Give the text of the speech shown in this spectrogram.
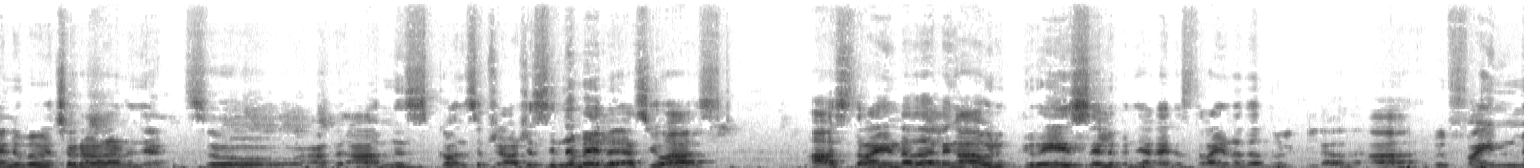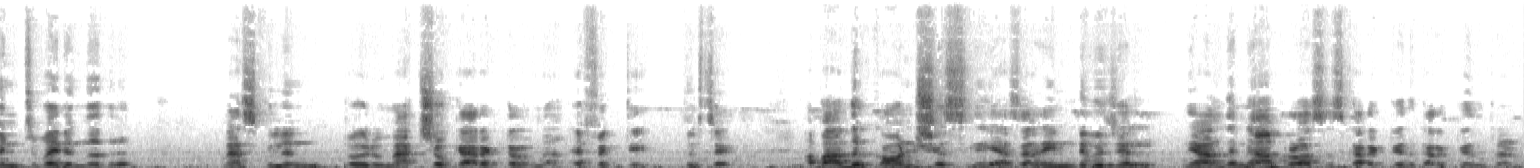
അനുഭവിച്ച ഒരാളാണ് ഞാൻ. സോ അത് ആ മിസ്കോൺസെപ്ഷൻ പക്ഷെ സിനിമയിൽ ആസ് യു ആസ് ആ സ്ത്രൈണത അല്ലെങ്കിൽ ആ ഒരു ഗ്രേസ് എലിമെന്റ് ഞാൻ അതിന് സ്ത്രൈണത എന്ന് വിളിക്കില്ല. അത് ആ റിഫൈൻമെന്റ് വരുന്നത് മാസ്കുലിൻ ഒരു മാച്ചോ ക്യാരക്ടറിന് എഫക്ട് ചെയ്യും തീർച്ചയായിട്ടും. അപ്പൊ അത് കോൺഷ്യസ്ലി ആസ് ആൻ ഇൻഡിവിജ്വൽ ഞാൻ തന്നെ ആ പ്രോസസ് കറക്റ്റ് ചെയ്ത് കറക്റ്റ് ചെയ്തിട്ടാണ്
